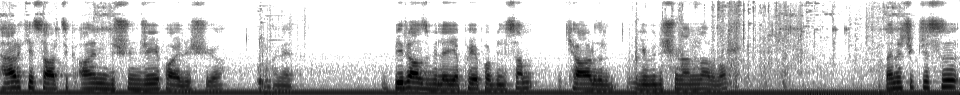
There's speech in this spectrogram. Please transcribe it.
herkes artık aynı düşünceyi paylaşıyor. Hani biraz bile yapı yapabilsem kârdır gibi düşünenler var. Ben açıkçası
